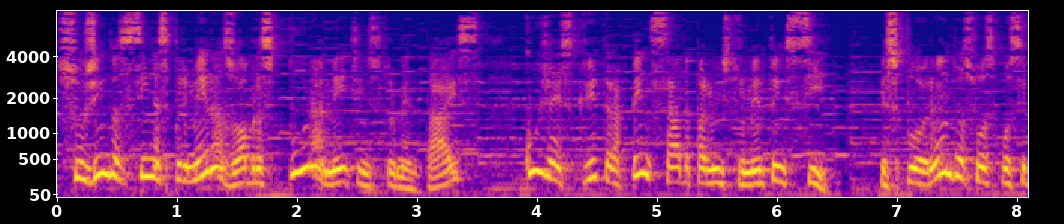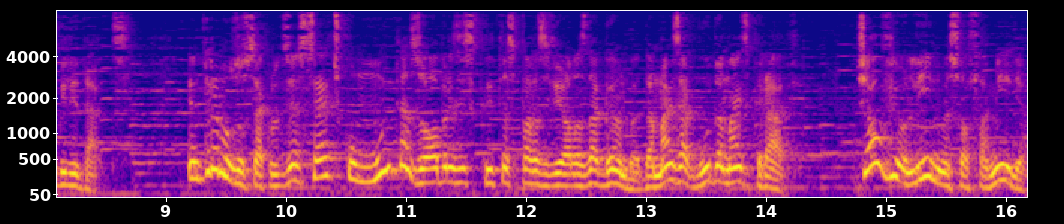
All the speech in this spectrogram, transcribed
surgindo assim as primeiras obras puramente instrumentais, cuja escrita era pensada para o instrumento em si, explorando as suas possibilidades. Entramos no século XVII com muitas obras escritas para as violas da gamba, da mais aguda à mais grave. Já o violino e sua família,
